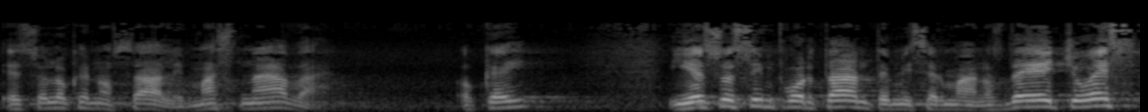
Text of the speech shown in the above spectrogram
Eso es lo que nos sale, más nada. ¿Ok? Y eso es importante, mis hermanos. De hecho, es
